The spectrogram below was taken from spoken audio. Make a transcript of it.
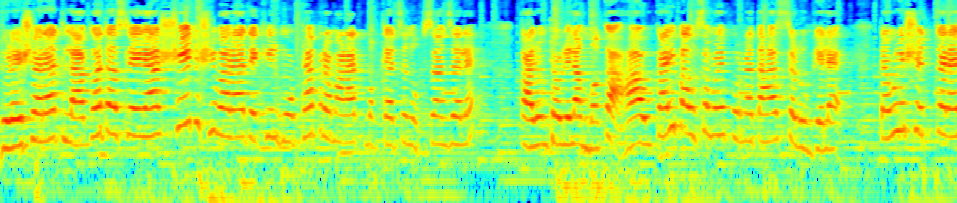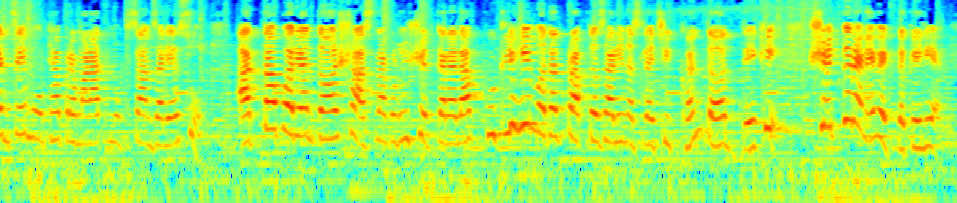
धुळे शहरात लागत असलेल्या शेत शिवारात देखील मोठ्या प्रमाणात मक्याचं नुकसान झालंय. काढून ठेवलेला मका हा अवकाळी पावसामुळे पूर्णतः सडून गेलाय. त्यामुळे शेतकऱ्यांचे मोठ्या प्रमाणात नुकसान झाले असून आतापर्यंत शासनाकडून शेतकऱ्याला कुठलीही मदत प्राप्त झाली नसल्याची खंत देखील शेतकऱ्याने व्यक्त केली आहे.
